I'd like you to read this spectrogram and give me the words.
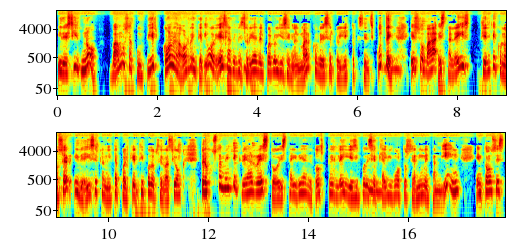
y decir, no, vamos a cumplir con la orden que digo, es la Defensoría del Pueblo y es en el marco de ese proyecto que se discute. Eso va, esta ley tiene que conocer y de ahí se tramita cualquier tipo de observación, pero justamente crear resto, esta idea de dos, tres leyes y puede ser que alguien otro se anime también. Entonces,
